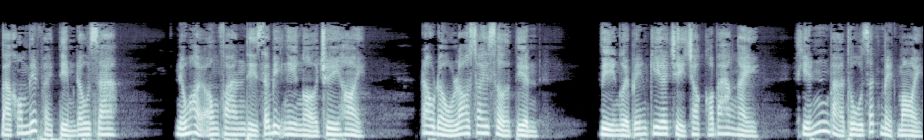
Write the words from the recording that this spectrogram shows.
Bà không biết phải tìm đâu ra. Nếu hỏi ông Phan thì sẽ bị nghi ngờ truy hỏi. Đau đầu lo xoay sở tiền. Vì người bên kia chỉ cho có 3 ngày, Khiến bà Thu rất mệt mỏi.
